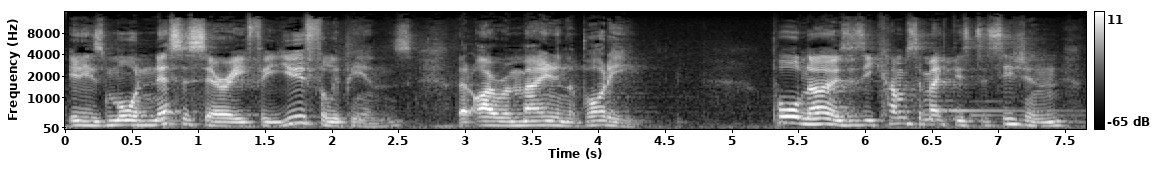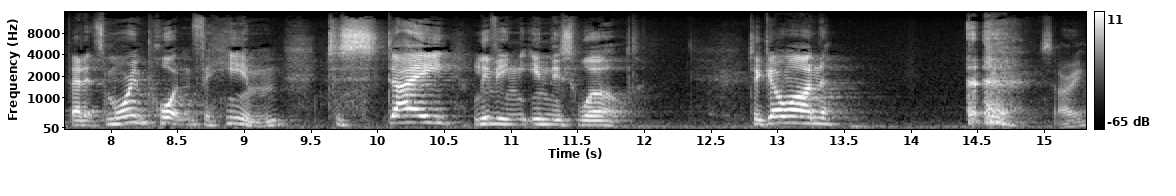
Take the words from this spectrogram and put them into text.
it is more necessary for you, Philippians, that I remain in the body. Paul knows as he comes to make this decision that it's more important for him to stay living in this world, to go on sorry,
